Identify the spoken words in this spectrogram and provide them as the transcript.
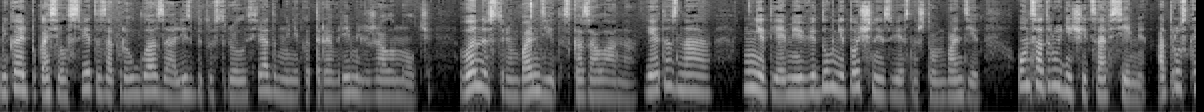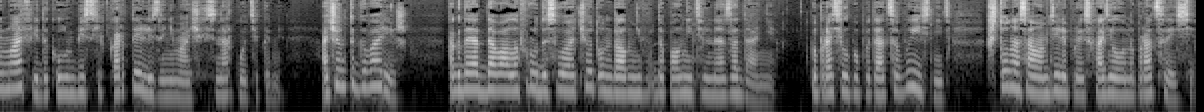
Микаэль покосил свет и закрыл глаза. Лизбет устроилась рядом и некоторое время лежала молча. «Вендерстрюм — бандит», — сказала она. «Я это знаю. Нет, я имею в виду, мне точно известно, что он бандит. Он сотрудничает со всеми, от русской мафии до колумбийских картелей, занимающихся наркотиками. О чем ты говоришь? Когда я отдавала Фруде свой отчет, он дал мне дополнительное задание. Попросил попытаться выяснить, что на самом деле происходило на процессе.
